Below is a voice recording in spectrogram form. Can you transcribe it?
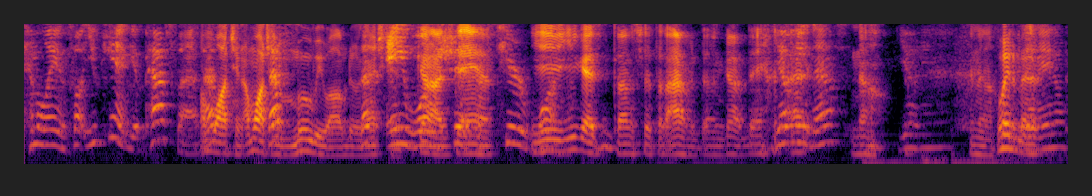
Himalayan salt, you can't get past that. I'm watching I'm watching a movie while I'm doing That's that shit. A one God shit. damn. That's tier one. You, you guys have done shit that I haven't done. God damn. You haven't I- eaten ass? No, You haven't eaten no, Wait a You done minute. anal?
